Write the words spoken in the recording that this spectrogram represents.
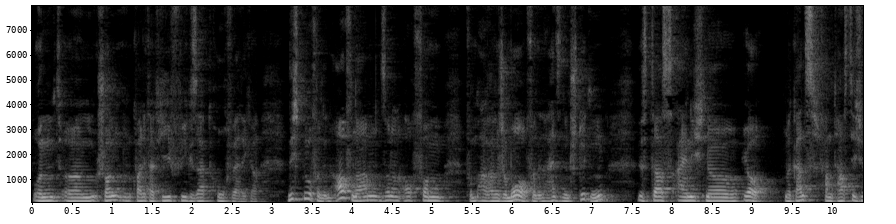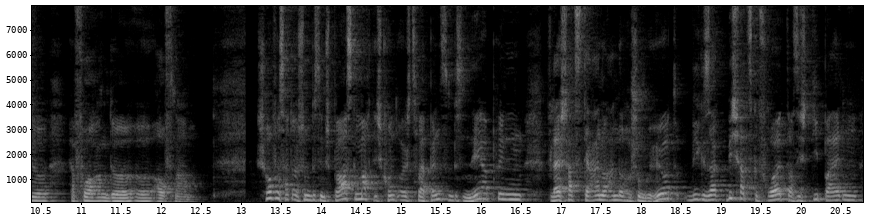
Und ähm, schon qualitativ, wie gesagt, hochwertiger. Nicht nur von den Aufnahmen, sondern auch vom, vom Arrangement, von den einzelnen Stücken, ist das eigentlich eine, ja, eine ganz fantastische, hervorragende äh, Aufnahme. Ich hoffe, es hat euch schon ein bisschen Spaß gemacht. Ich konnte euch zwei Bands ein bisschen näher bringen. Vielleicht hat es der eine oder andere schon gehört. Wie gesagt, mich hat es gefreut, dass ich die beiden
